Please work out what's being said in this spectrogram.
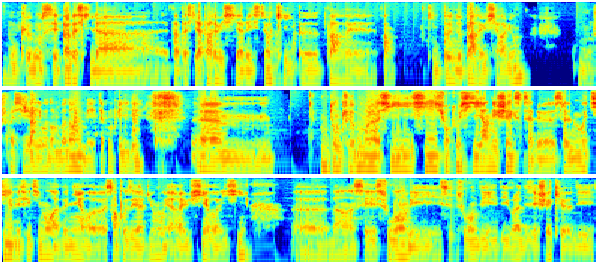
donc bon, c'est pas parce qu'il a, enfin, parce qu'il a pas réussi à Leicester qu'il peut pas, qu'il peut ne pas réussir à Lyon. Bon, je sais pas si j'ai mis les mots dans le bon ordre, mais t'as compris l'idée. Euh, donc bon voilà, si, si surtout s'il y a un échec, ça le, ça le motive effectivement à venir euh, s'imposer à Lyon et à réussir euh, ici. ben c'est souvent les, c'est souvent des, des voilà des échecs, des,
